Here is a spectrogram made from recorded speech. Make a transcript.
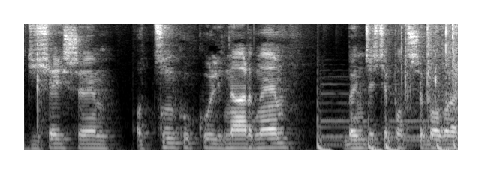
dzisiejszym odcinku kulinarnym będziecie potrzebować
